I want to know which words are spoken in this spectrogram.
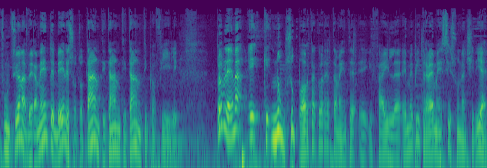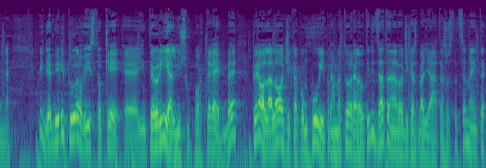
funziona veramente bene sotto tanti, tanti, tanti profili. Il problema è che non supporta correttamente eh, i file MP3 messi su una CDN. Quindi addirittura ho visto che eh, in teoria li supporterebbe, però la logica con cui il programmatore l'ha utilizzato è una logica sbagliata. Sostanzialmente,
